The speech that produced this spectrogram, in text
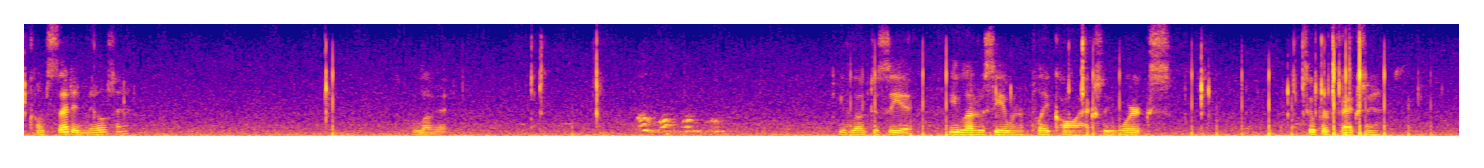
Come set it, Middleton. Love it. You love to see it. You love to see it when the play call actually works to perfection.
